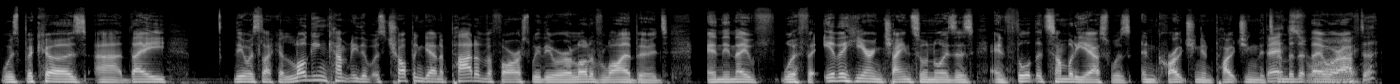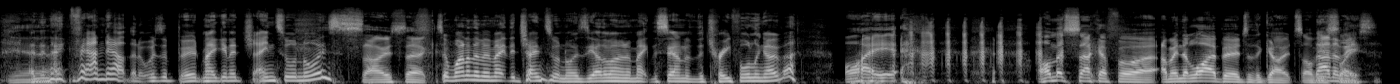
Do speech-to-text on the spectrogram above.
was because uh, they. There was like a logging company that was chopping down a part of the forest where there were a lot of lyrebirds, and then they f- were forever hearing chainsaw noises and thought that somebody else was encroaching and poaching the timber That's that they were right. after. And then they found out that it was a bird making a chainsaw noise. so sick. So one of them would make the chainsaw noise, the other one would make the sound of the tree falling over. I. I'm a sucker for. I mean, the lyrebirds are the goats, obviously. best. They're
